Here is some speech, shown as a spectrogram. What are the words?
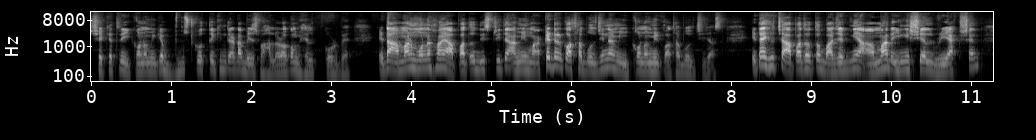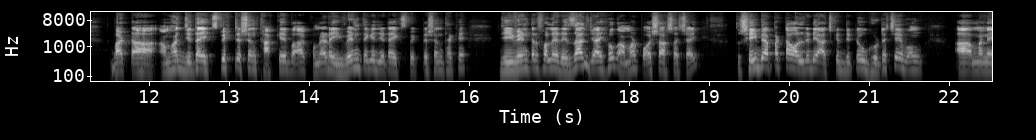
সেক্ষেত্রে ইকোনমিকে বুস্ট করতে কিন্তু একটা বেশ ভালো রকম হেল্প করবে। এটা আমার মনে হয় আপাত দৃষ্টিতে, আমি মার্কেটের কথা বলছি না, আমি ইকোনমির কথা বলছি জাস্ট এটাই হচ্ছে আপাতত বাজেট নিয়ে আমার ইনিশিয়াল রিয়াকশন বাট আমার যেটা এক্সপেকটেশন থাকে বা কোনো একটা ইভেন্ট থেকে যেটা এক্সপেকটেশন থাকে যে ইভেন্টের ফলে রেজাল্ট যাই হোক, আমার পয়সা আসা চাই। তো সেই ব্যাপারটা অলরেডি আজকের ডেটেও ঘটেছে এবং মানে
